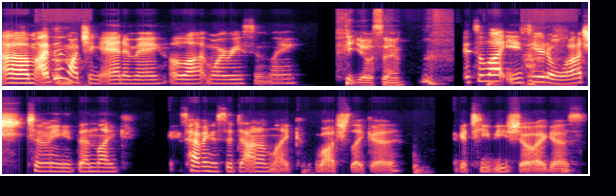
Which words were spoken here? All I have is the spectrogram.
Um, I've been Um, watching anime a lot more recently. Yo, Sam. It's a lot easier to watch to me than like having to sit down and like watch like a like a TV show, I guess.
